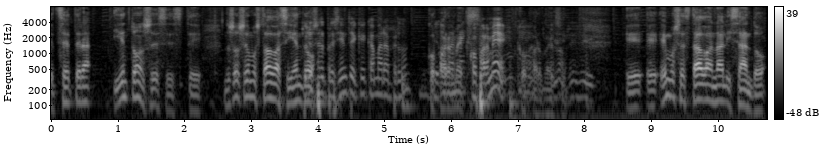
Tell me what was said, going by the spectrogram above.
etcétera. Y entonces, este, nosotros hemos estado ¿Tú haciendo eres el presidente de qué cámara, perdón? Coparmex. Coparmex. Coparmex, Perdón, sí. sí, sí. Eh, eh, hemos estado analizando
